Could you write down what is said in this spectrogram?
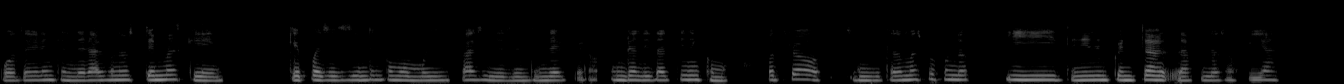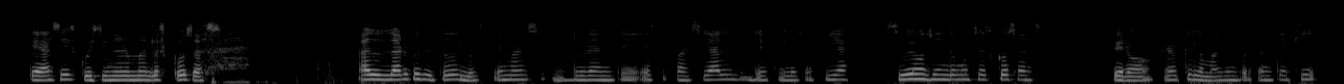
poder entender algunos temas que, que pues se sienten como muy fáciles de entender, pero en realidad tienen como otro significado más profundo y teniendo en cuenta la filosofía te haces cuestionar más las cosas. A lo largo de todos los temas durante este parcial de filosofía estuvimos viendo muchas cosas, pero creo que lo más importante aquí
